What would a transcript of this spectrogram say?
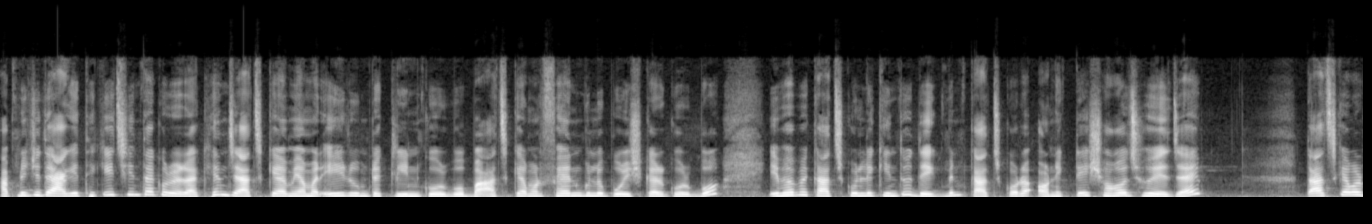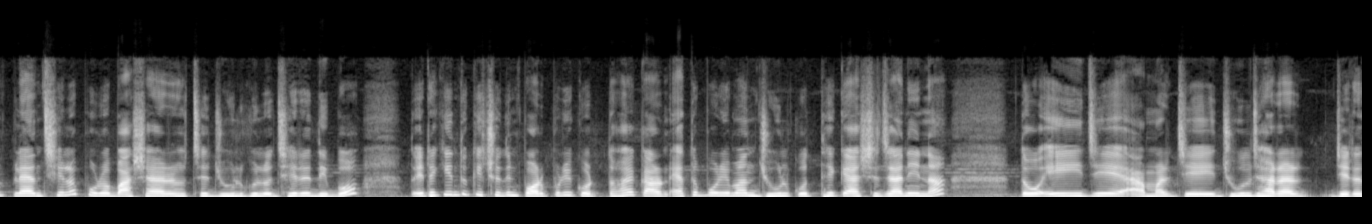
আপনি যদি আগে থেকেই চিন্তা করে রাখেন যে আজকে আমি আমার এই রুমটা ক্লিন করব বা আজকে আমার ফ্যানগুলো পরিষ্কার করব, এভাবে কাজ করলে কিন্তু দেখবেন কাজ করা অনেকটাই সহজ হয়ে যায়। তো আজকে আমার প্ল্যান ছিল পুরো বাসার হচ্ছে ঝুলগুলো ঝেড়ে দিব। তো এটা কিন্তু কিছুদিন পরপরই করতে হয়, কারণ এত পরিমাণ ঝুল থেকে আসে জানি না। তো এই যে আমার যে ঝুল ঝাড়ার যেটা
